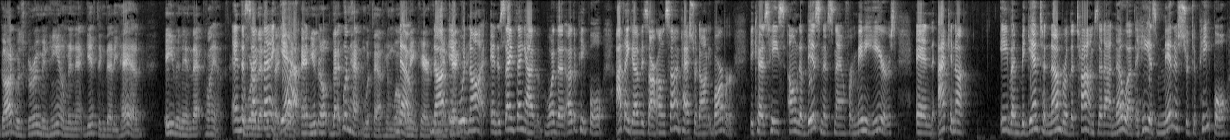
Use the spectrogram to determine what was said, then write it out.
God was grooming him in that gifting that he had. Even in that plant, And the same thing, yeah. place. And you know that wouldn't happen without him walking no, character. not it would not. And the same thing, I one of the other people I think of is our own son, Pastor Donnie Barber, because he's owned a business now for many years, and I cannot even begin to number the times that I know of that he has ministered to people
